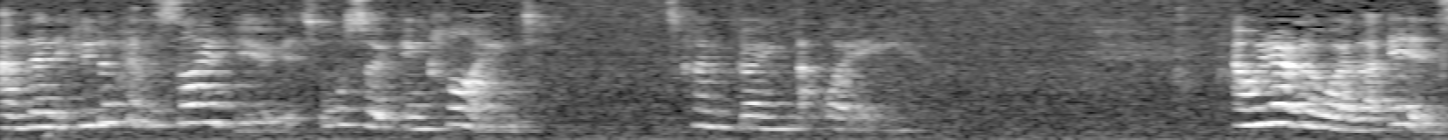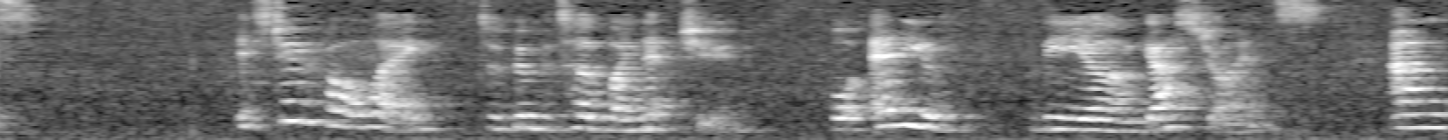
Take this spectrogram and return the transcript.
And then if you look at the side view, it's also inclined. It's kind of going that way. And we don't know why that is. It's too far away to have been perturbed by Neptune or any of the um, gas giants. And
